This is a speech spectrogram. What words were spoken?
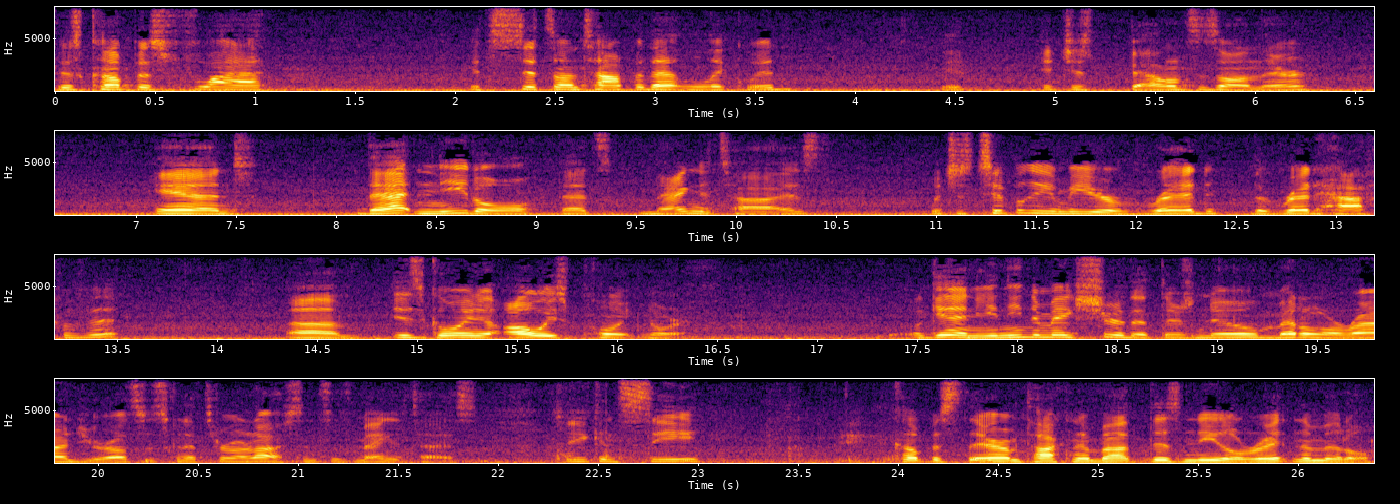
this compass flat, it sits on top of that liquid, it, it just balances on there, and that needle that's magnetized which is typically going to be your red, the red half of it, um, is going to always point north. Again, you need to make sure that there's no metal around you or else it's going to throw it off since it's magnetized. So you can see compass there, I'm talking about this needle right in the middle.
